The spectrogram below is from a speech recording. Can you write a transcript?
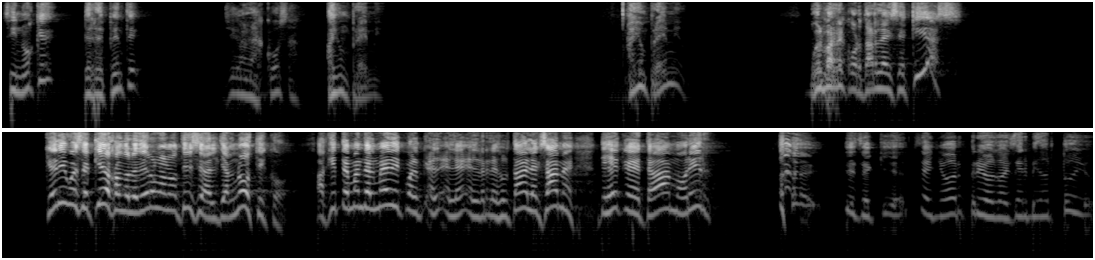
sino que de repente llegan las cosas. Hay un premio. Hay un premio. Vuelvo a recordarle a Ezequías. ¿Qué dijo Ezequiel cuando le dieron la noticia, el diagnóstico? Aquí te manda el médico el, resultado del examen. Dije que te vas a morir. Ezequiel, Señor, pero soy servidor tuyo.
